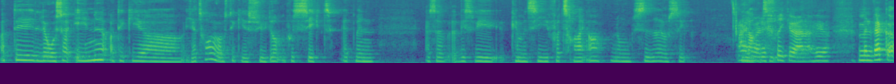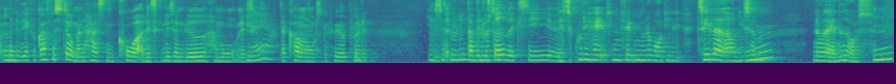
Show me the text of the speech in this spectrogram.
og det låser inde, og det giver, jeg tror også, det giver sygdom på sigt, at man, altså hvis vi, kan man sige, fortrænger nogle sider af os selv. Ej, hvor er det frigørende at høre. Men, hvad gør, men jeg kan godt forstå, at man har sådan en kor, og det skal ligesom lyde harmonisk. Ja, ja. Der kommer nogen, der skal høre på ja. det. Ja, selvfølgelig. Der, der vil du stadigvæk sige... Ja, så kunne de have sådan fem minutter, hvor de tillader ligesom mm. noget andet også. Mm.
